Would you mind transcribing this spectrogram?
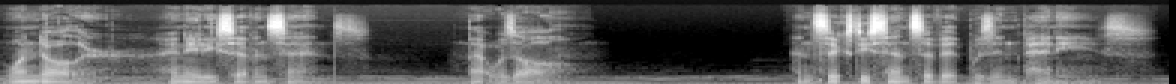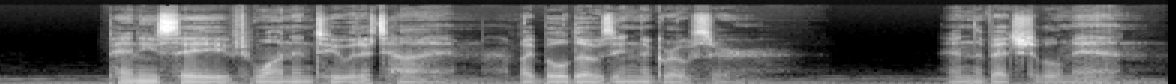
One dollar and eighty-seven cents. That was all. And sixty cents of it was in pennies. Pennies saved one and two at a time by bulldozing the grocer, and the vegetable man,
